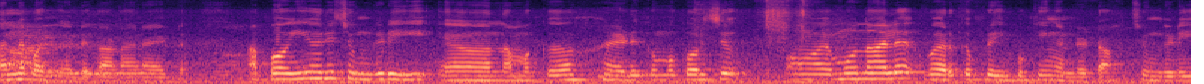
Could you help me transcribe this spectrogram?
നല്ല ഭംഗിയുണ്ട് കാണാനായിട്ട്. അപ്പോൾ ഈ ഒരു ചുങ്കിടി നമുക്ക് എടുക്കുമ്പോൾ കുറച്ച് മൂന്നാൽ പേർക്ക് പ്രീ ബുക്കിംഗ് ഉണ്ട് കേട്ടോ ചുങ്കിടി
